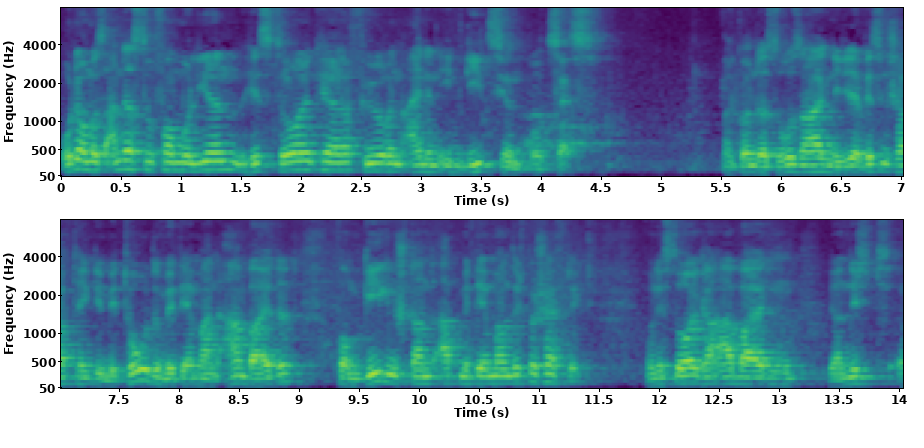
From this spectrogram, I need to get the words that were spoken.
Oder um es anders zu formulieren, Historiker führen einen Indizienprozess. Man könnte das so sagen, in jeder Wissenschaft hängt die Methode, mit der man arbeitet, vom Gegenstand ab, mit dem man sich beschäftigt. Und Historiker arbeiten ja nicht, äh,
